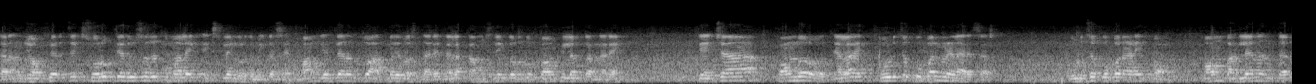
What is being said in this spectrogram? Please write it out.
कारण जॉब फेअरचं एक स्वरूप त्या दिवसाचं तुम्हाला एक एक्सप्लेन करतो मी कसं आहे. फॉर्म घेतल्यानंतर तो आतमध्ये बसणार आहे त्याला काउन्सिलिंग करून तो फॉर्म फिलअप करणार आहे. त्याच्या फॉर्मबरोबर त्याला एक फूडचं कुपन मिळणार आहे सर फूडचं कुपन आणि फॉर्म फॉर्म भरल्यानंतर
